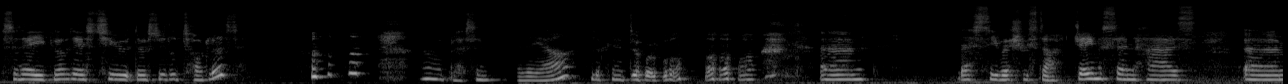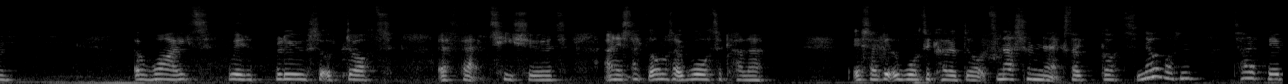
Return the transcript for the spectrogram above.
So there you go. There's two those little toddlers. oh, bless him. There they are, looking adorable. um, let's see where should we start. Jameson has um, a white with blue sort of dot effect t-shirt and it's like almost like watercolour. It's like little watercolour dots and that's from next. I got no it wasn't. Telefib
